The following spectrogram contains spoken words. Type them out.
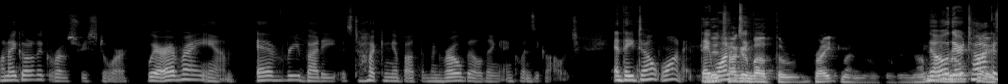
when I go to the grocery store, wherever I am, everybody is talking about the Monroe Building and Quincy College, and they don't want it. They They're want talking to, about the right Monroe building. No, Monroe they're talking.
